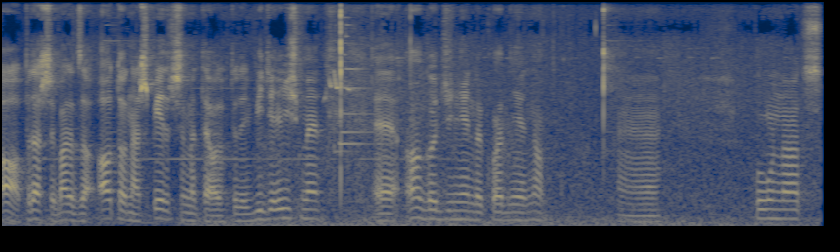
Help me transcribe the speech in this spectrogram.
O, proszę bardzo, oto nasz pierwszy meteor, który widzieliśmy e, o godzinie dokładnie, no, e, północ,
